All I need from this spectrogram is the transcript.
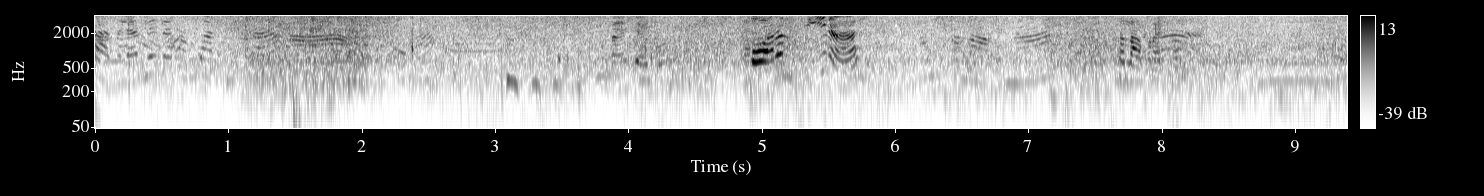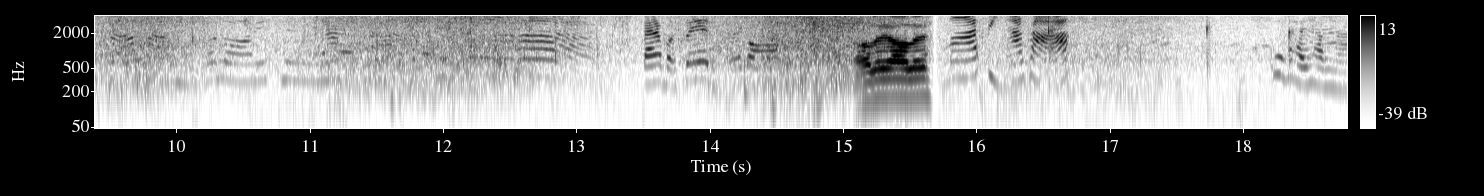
จ่ายไปแล้วเล่นได้ทั้งวันไหมคะบอลนั่นฟีนะสลับอะไรคะแปรบะเส้นไม่บอลเอาเลยเอาเลย มาสิงอาสา กู้ภัยทางน้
